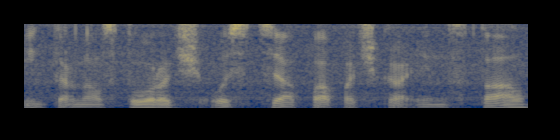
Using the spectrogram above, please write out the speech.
Internal Storage, ось ця папочка Install.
